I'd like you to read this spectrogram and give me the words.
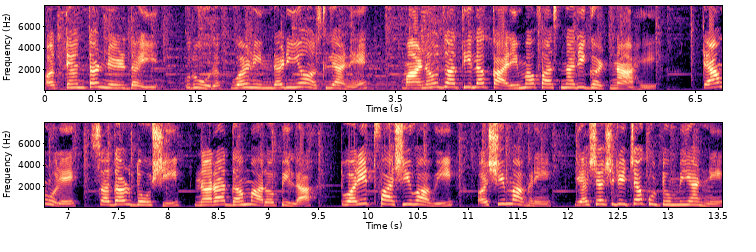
अत्यंत निर्दयी क्रूर व निंदनीय असल्याने मानवजातीला काळीमा फासणारी घटना आहे. त्यामुळे सदर दोषी नराधम आरोपीला त्वरित फाशी व्हावी अशी मागणी यशश्रीच्या कुटुंबियांनी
